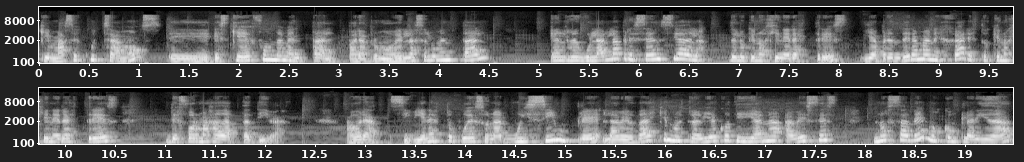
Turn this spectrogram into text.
que más escuchamos eh, es que es fundamental para promover la salud mental el regular la presencia de, de, lo que nos genera estrés y aprender a manejar esto que nos genera estrés de formas adaptativas. Ahora, si bien esto puede sonar muy simple, la verdad es que en nuestra vida cotidiana a veces no sabemos con claridad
